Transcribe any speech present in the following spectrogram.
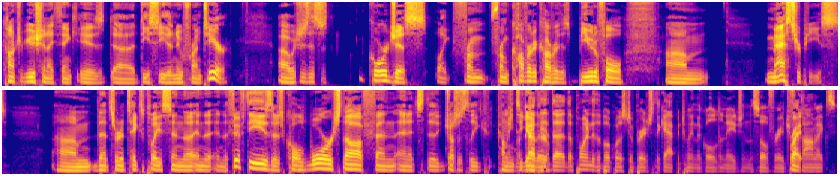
contribution, I think, is, uh, DC, the new frontier, uh, which is this gorgeous, like from from cover to cover, this beautiful um, masterpiece um, that sort of takes place in the in the in the fifties. There's Cold War stuff, and and it's the Justice League coming together. The, the point of the book was to bridge the gap between the golden age and the silver age Right. of comics.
